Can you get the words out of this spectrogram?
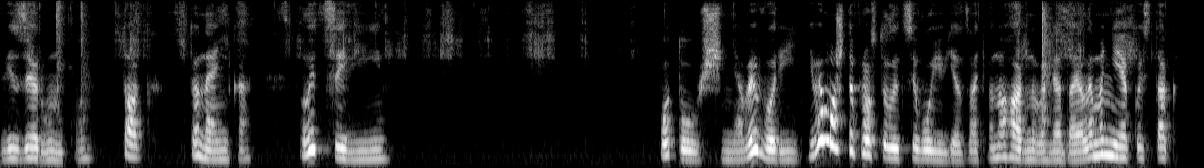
візерунку. Так, тоненька, лицеві, потовщення, виворітні. Ви можете просто лицевою в'язати, воно гарно виглядає, але мені якось так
